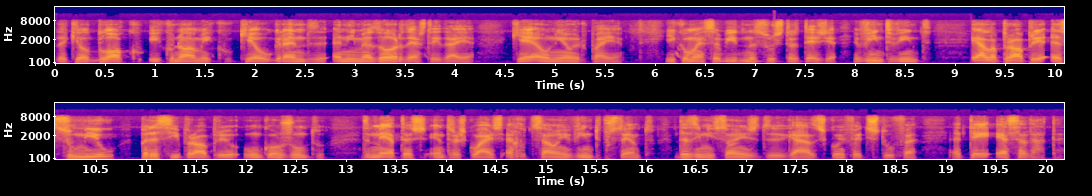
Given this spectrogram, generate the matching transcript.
daquele bloco económico que é o grande animador desta ideia, que é a União Europeia. E como é sabido, na sua estratégia 2020, ela própria assumiu para si próprio um conjunto de metas, entre as quais a redução em 20% das emissões de gases com efeito estufa até essa data.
